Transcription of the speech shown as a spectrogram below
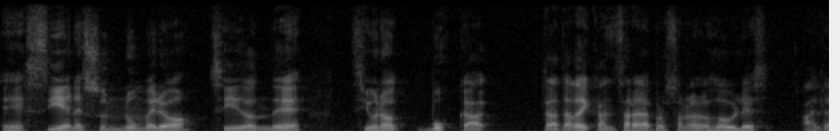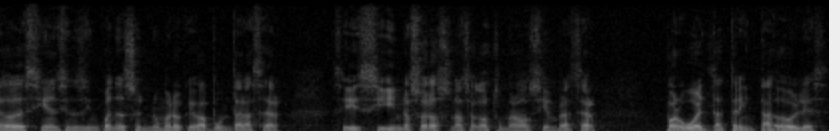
eh, 100 es un número, ¿sí? Donde si uno busca tratar de cansar a la persona a los dobles, alrededor de 100, 150 es un número que va a apuntar a hacer. ¿sí? Si nosotros nos acostumbramos siempre a hacer por vuelta 30 dobles,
